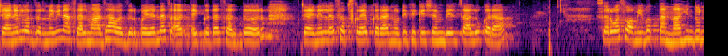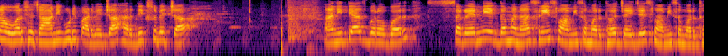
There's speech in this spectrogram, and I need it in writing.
चॅनलवर जर नवीन असाल माझा आवाज जर पहिल्यांदाच ऐकत असाल तर चॅनलला सबस्क्राईब करा. नोटिफिकेशन बेल चालू करा. सर्व स्वामी भक्तांना हिंदू नववर्षाच्या आणि गुढीपाडव्याच्या हार्दिक शुभेच्छा. आणि त्याचबरोबर सगळ्यांनी एकदा म्हणा श्री स्वामी समर्थ जय जय स्वामी समर्थ.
